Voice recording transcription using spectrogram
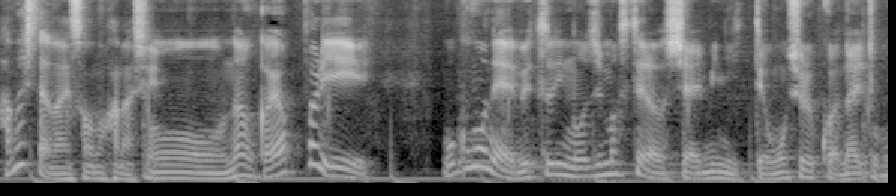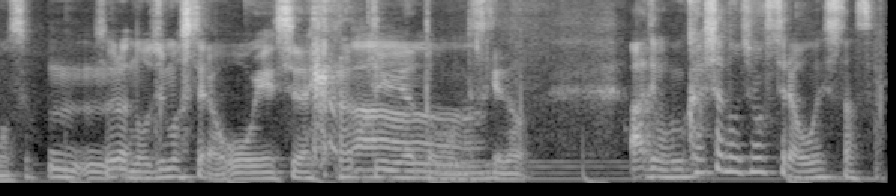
話したよねその話。うん。なんかやっぱり僕もね別に野島ステラの試合見に行って面白くはないと思うんですよ、うんうん。それは野島ステラを応援してないからっていう意味だと思うんですけどあでも昔は野島ステラを応援してたんですよ。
